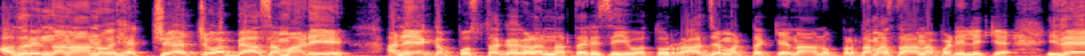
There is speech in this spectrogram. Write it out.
ಅದರಿಂದ ನಾನು ಹೆಚ್ಚು ಹೆಚ್ಚು ಅಭ್ಯಾಸ ಮಾಡಿ ಅನೇಕ ಪುಸ್ತಕಗಳನ್ನು ತರಿಸಿ ಇವತ್ತು ರಾಜ್ಯ ಮಟ್ಟಕ್ಕೆ ನಾನು ಪ್ರಥಮ ಸ್ಥಾನ ಪಡೀಲಿಕ್ಕೆ ಇದೇ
